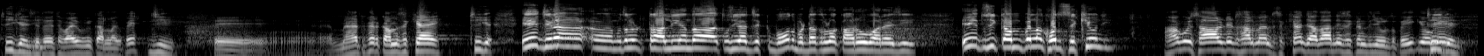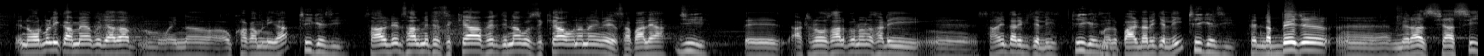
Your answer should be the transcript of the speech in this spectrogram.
ਠੀਕ ਹੈ ਜੀ। ਜਦੋਂ ਇੱਥੇ ਵਾਈ ਵੀ ਕਰਨ ਲੱਗ ਪਏ। ਜੀ। ਤੇ ਮੈਂ ਤਾਂ ਫਿਰ ਕੰਮ ਸਿੱਖਿਆ ਏ। ਠੀਕ ਹੈ। ਇਹ ਜਿਹੜਾ ਮਤਲਬ ਟਰਾਲੀਆਂ ਦਾ ਤੁਸੀਂ ਅੱਜ ਇੱਕ ਬਹੁਤ ਵੱਡਾ ਤੁਹਾਡਾ ਕਾਰੋਬਾਰ ਹੈ ਜੀ ਇਹ ਤੁਸੀਂ ਕੰਮ ਪਹਿਲਾਂ ਖੁਦ ਸਿੱਖੇ ਹੋ ਜੀ? ਹਾਂ ਕੋਈ ਸਾਲ ਡੇਢ ਸਾਲ ਮੈਂ ਸਿੱਖਿਆ ਜ਼ਿਆਦਾ ਨਹੀਂ ਸਿੱਖਣ ਦੀ ਜ਼ਰੂਰਤ ਪਈ ਠੀਕ ਹੈ ਕਿਉਂਕਿ ਜੀ। ਇਹ ਨਾਰਮਲੀ ਕੰਮ ਹੈ ਕੋਈ ਜ਼ਿਆਦਾ ਮ, ਇੰਨਾ ਔਖਾ ਕੰਮ ਨਹੀਂਗਾ ਠੀਕ ਹੈ ਜੀ। ਸਾਲ ਡੇਢ ਸਾਲ ਮੈਂ ਇੱਥੇ ਸਿੱਖਿਆ ਫਿਰ ਜਿੰਨਾ ਕੁ ਸਿੱਖਿਆ ਉਹਨਾਂ ਨੇ ਮੇਰੇ ਹਿੱਸਾ ਪਾ ਲਿਆ। ਜੀ। ਤੇ 8-9 ਸਾਲ ਪੇ ਉਹਨਾਂ ਨਾਲ ਸਾਡੀ ਸਾਂਝਦਾਰੀ ਵੀ ਚੱਲੀ। ਠੀਕ ਹੈ ਜੀ। ਮਤਲਬ ਪਾਰਟਨਰੀ ਚੱਲੀ। ਠੀਕ ਹੈ ਜੀ। ਫਿਰ 90 ਚ ਮੇਰਾ 86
